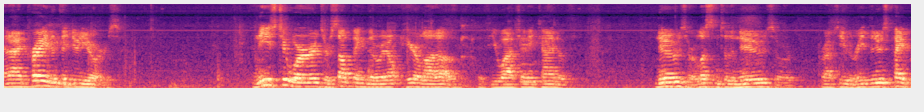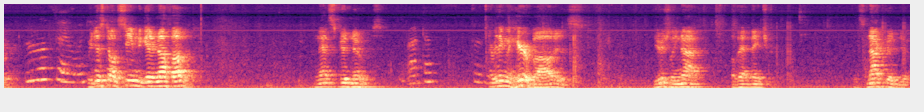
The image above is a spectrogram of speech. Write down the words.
and I pray that they do yours. And these two words are something that we don't hear a lot of if you watch any kind of news or listen to the news or perhaps even read the newspaper. We just don't seem to get enough of it. And that's good news. Everything we hear about is usually not of that nature. It's not good news.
